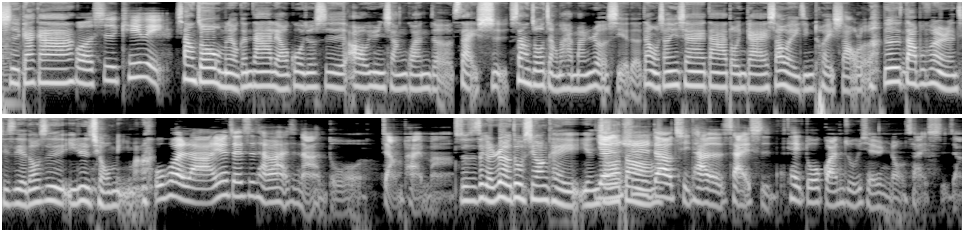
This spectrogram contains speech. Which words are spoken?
是嘎嘎，我是 Keely。上周我们有跟大家聊过，就是奥运相关的赛事。上周讲的还蛮热血的，但我相信现在大家都应该稍微已经退烧了。就是大部分的人其实也都是一日球迷嘛。不会啦，因为这次台湾还是拿很多。奖牌嘛，就是这个热度，希望可以延续到延续到其他的赛事，可以多关注一些运动赛事这样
